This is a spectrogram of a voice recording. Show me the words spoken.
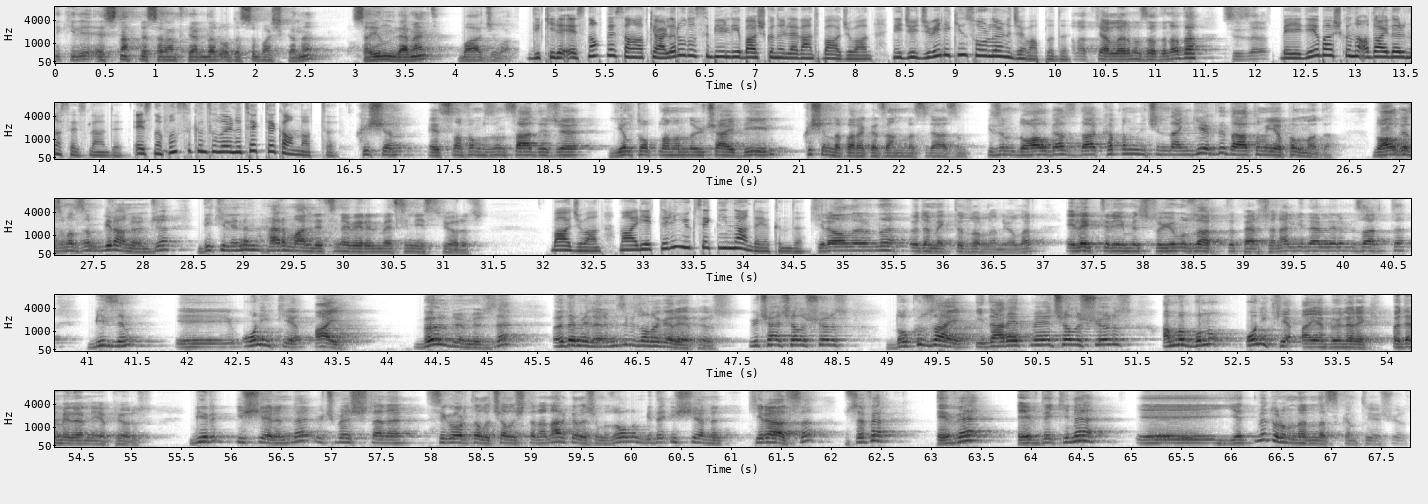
Dikili Esnaf ve Sanatkarlar Odası Başkanı Sayın Levent Bağcıvan. Dikili Esnaf ve Sanatkarlar Odası Birliği Başkanı Levent Bağcıvan, Neci Civelik'in sorularını cevapladı. Sanatkarlarımız adına da sizlere Belediye başkanı adaylarına seslendi. Esnafın sıkıntılarını tek tek anlattı. kışın esnafımızın sadece yıl toplamında 3 ay değil, kışın da para kazanması lazım. Bizim doğalgaz daha kapının içinden girdi, dağıtımı yapılmadı. Doğalgazımızın bir an önce Dikili'nin her mahallesine verilmesini istiyoruz. Bağcıvan, maliyetlerin yüksekliğinden de yakındı. Kiralarını ödemekte zorlanıyorlar. Elektriğimiz, suyumuz arttı, personel giderlerimiz arttı. Bizim e, 12 ay böldüğümüzde ödemelerimizi biz ona göre yapıyoruz. 3 ay çalışıyoruz, 9 ay idare etmeye çalışıyoruz ama bunu 12 aya bölerek ödemelerini yapıyoruz. Bir iş yerinde 3-5 tane sigortalı çalıştıran arkadaşımız oğlum bir de iş yerinin kirası bu sefer eve evdekine e, yetme durumlarında sıkıntı yaşıyoruz.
